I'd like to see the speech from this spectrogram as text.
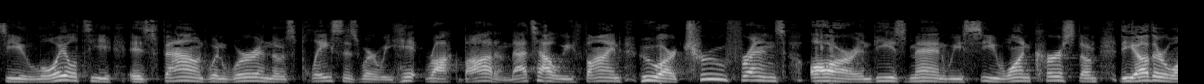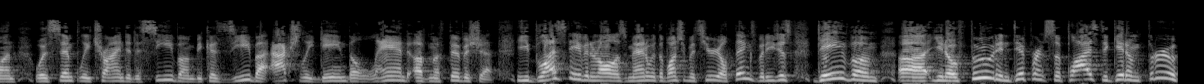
See, loyalty is found when we're in those places where we hit rock bottom. That's how we find who our true friends are. And these men, we see one cursed them, the other one was simply trying to deceive them because Ziba actually gained the land of Mephibosheth. He blessed David and all his men with a bunch of material things, but he just gave them, uh, you know, food and different supplies to get him through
